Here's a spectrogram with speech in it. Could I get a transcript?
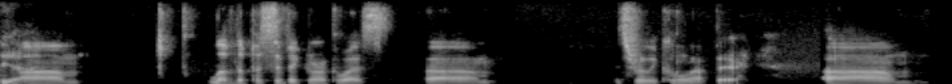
Yeah. Um, love the Pacific Northwest. Um, it's really cool out there. Um,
